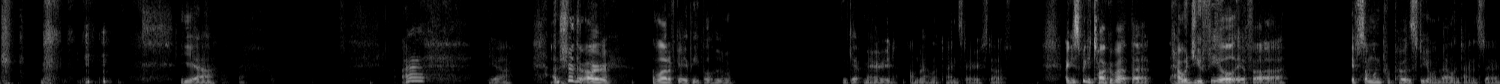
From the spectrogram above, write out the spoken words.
yeah. Uh, yeah. I'm sure there are a lot of gay people who get married on Valentine's Day or stuff. I guess we could talk about that. How would you feel if uh if someone proposed to you on Valentine's Day?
